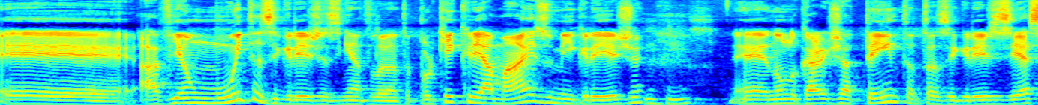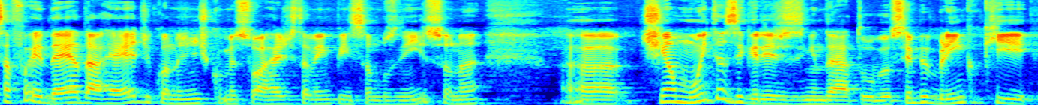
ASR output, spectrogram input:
é, haviam muitas igrejas em Atlanta. Por que criar mais uma igreja uhum. é, num lugar que já tem tantas igrejas? E essa foi a ideia da Red. Quando a gente começou a Red também pensamos nisso, né? Uh, tinha muitas igrejas em Indaiatuba. Eu sempre brinco que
